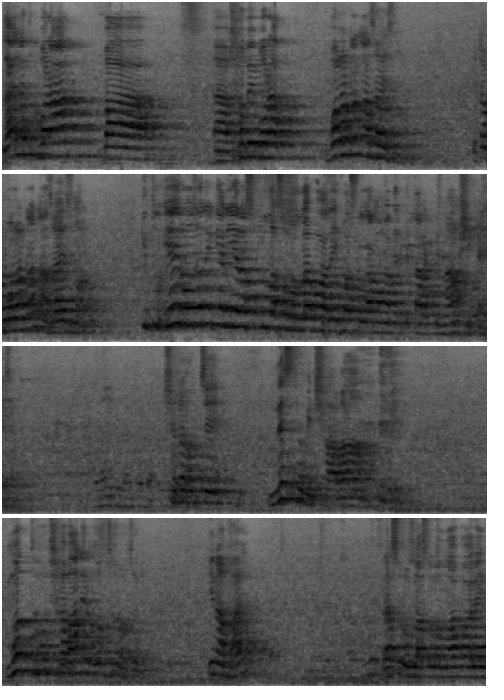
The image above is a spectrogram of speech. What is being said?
লাইলাতুল বরাত বা শবে বরাত বলাটা নাজায়েজ নয়। এটা বলাটা নাজায়েজ নয়। কিন্তু এই রজনীকে নিয়ে রাসূলুল্লাহ সাল্লাল্লাহু আলাইহি ওয়াসাল্লাম আমাদেরকে তার একটি নাম শিখাইছেন। সেটা হচ্ছে নেসরবিন শাবান। মধ্য সাবানের মধ্য রজনী। কি নাম ভাই? রাসূলুল্লাহ সাল্লাল্লাহু আলাইহি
